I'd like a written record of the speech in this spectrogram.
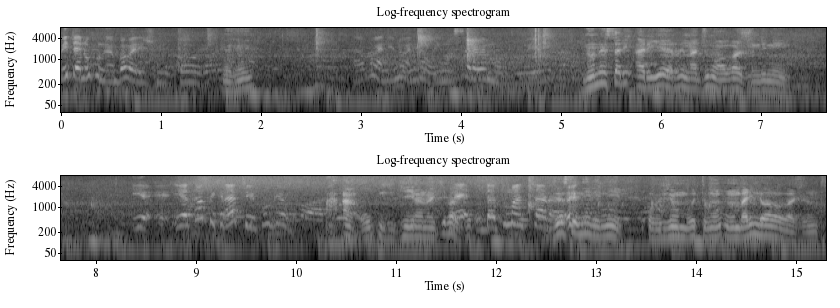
bitewe n'ukuntu yambabarije umukobwa. Aravuga ni noneho uyu musore we muvuyeho. None se ari ariyeri na june wababaje undi nini iyo topiki na yo tuyivugeho Ah, ubwira nta kibazo. Ne- udatuma nsara. Byose niri niri ubu byumva utuma umva ari nde wababaje undi.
